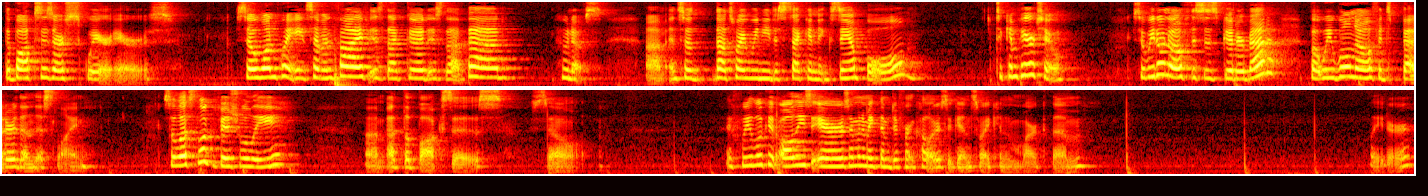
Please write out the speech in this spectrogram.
The boxes are square errors. So 1.875, is that good? Is that bad? Who knows? Um, and so that's why we need a second example to compare to. So we don't know if this is good or bad, but we will know if it's better than this line. So let's look visually um, at the boxes. So if we look at all these errors, I'm going to make them different colors again so I can mark them later.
